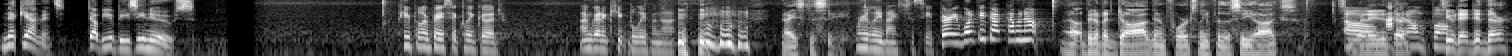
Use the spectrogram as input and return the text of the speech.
Nick Emmons, WBZ News. People are basically good. I'm going to keep believing that. nice to see. Really nice to see. Barry, what have you got coming up? Well, a bit of a dog, unfortunately, for the Seahawks. See oh, what I did there? I see what I did there?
